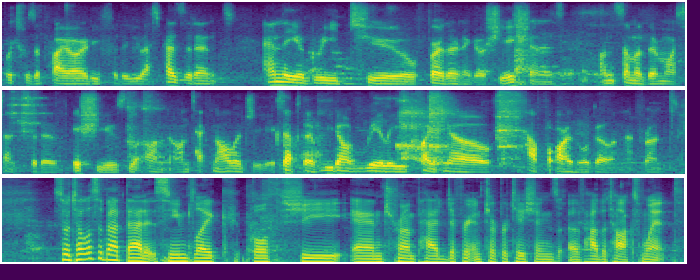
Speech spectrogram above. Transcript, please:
which was a priority for the US president. And they agreed to further negotiations on some of their more sensitive issues on, on technology, except that we don't really quite know how far they'll go on that front. So tell us about that. It seemed like both Xi and Trump had different interpretations of how the talks went.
